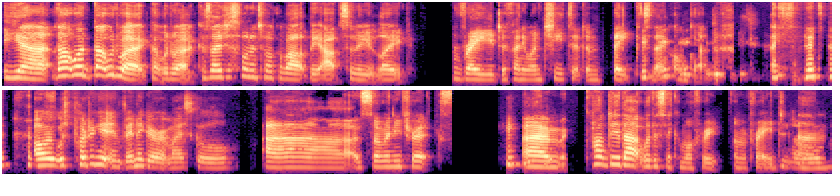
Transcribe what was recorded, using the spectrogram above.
Yeah, that would that would work. That would work because I just want to talk about the absolute like rage if anyone cheated and baked their conker. oh, it was putting it in vinegar at my school. Ah, so many tricks. Um, can't do that with a sycamore fruit, I'm afraid. No. Um,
